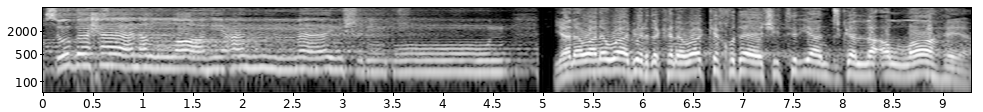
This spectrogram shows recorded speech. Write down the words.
سبحان الله عما يشركون. یان ئەوانە وا بیر دەکەنەوە کە خدایەکی تریان جگەل لە ئەلله هەیە.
